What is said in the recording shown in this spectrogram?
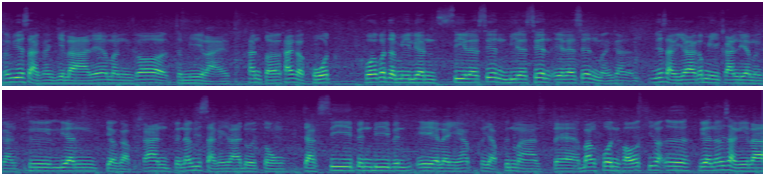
นักวิทยาศาสตร์การกีฬาเนี่ยมันก็จะมีหลายขั้นตอนคล้ายกับโค้ช ค้ชก็จะมีเรียน C lesson B lesson A lesson เหมือนกันวิทยาศาสตร์การกีฬาก็มีการเรียนเหมือนกัน คือเรียนเกี่ยวกับการเป็นนักวิทยาศาสตร์การกีฬาโดยตรง จาก C เป็น B เป็น A อะไรเงี้ยครับขยับขึ้นมา แต่บางคนเขาคิดว่าเออเรียนนักวิทยาศาสตร์กีฬา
